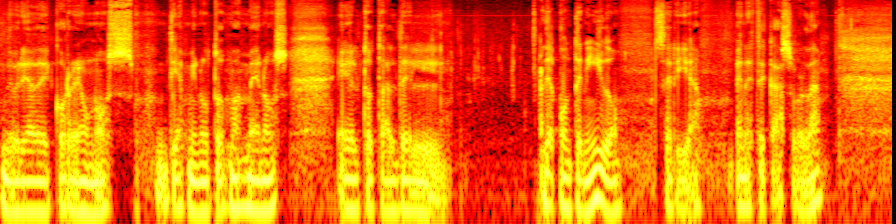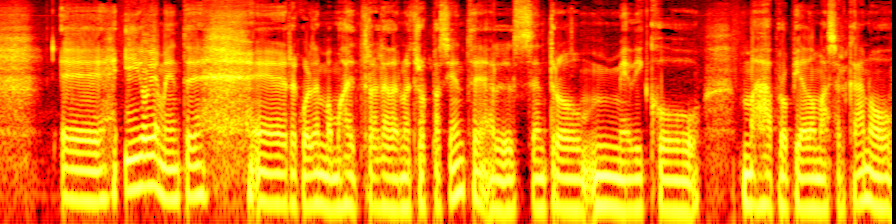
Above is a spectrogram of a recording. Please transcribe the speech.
debería de correr unos 10 minutos más o menos el total del, del contenido sería en este caso, ¿verdad? Eh, y obviamente, eh, recuerden, vamos a trasladar nuestros pacientes al centro médico más apropiado, más cercano.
